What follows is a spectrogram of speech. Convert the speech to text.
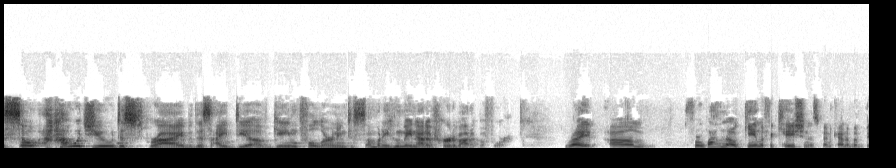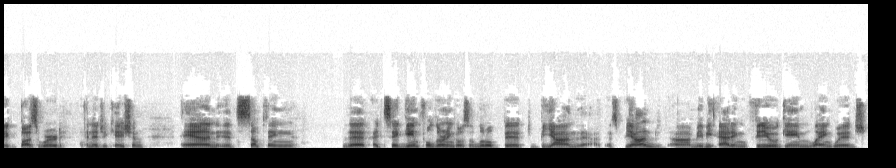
So, how would you describe this idea of gameful learning to somebody who may not have heard about it before? Right. Um, for a while now, gamification has been kind of a big buzzword in education, and it's something that I'd say gameful learning goes a little bit beyond that. It's beyond uh, maybe adding video game language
